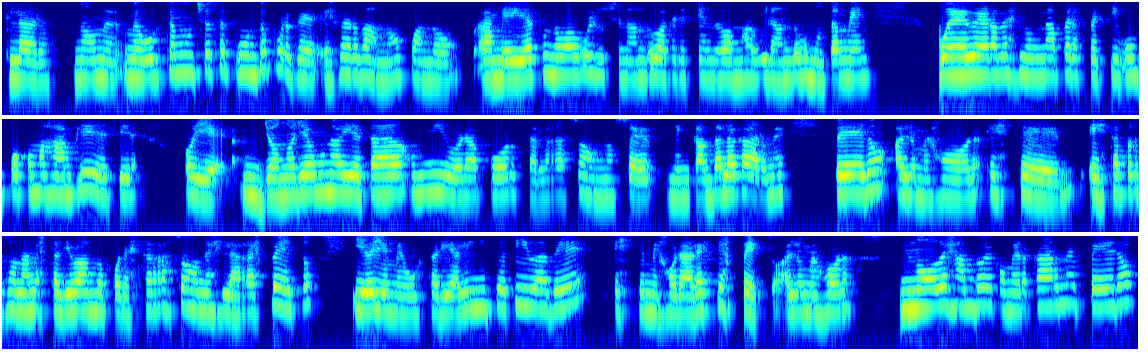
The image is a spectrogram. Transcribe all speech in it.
Claro, no, me, me, gusta mucho ese punto porque es verdad, ¿no? Cuando a medida que uno va evolucionando, va creciendo, va madurando, uno también puede ver desde una perspectiva un poco más amplia y decir, oye, yo no llevo una dieta omnívora por tal razón, no sé, me encanta la carne, pero a lo mejor este, esta persona lo está llevando por estas razones, la respeto y oye, me gustaría la iniciativa de este, mejorar este aspecto, a lo mejor no dejando de comer carne, pero,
